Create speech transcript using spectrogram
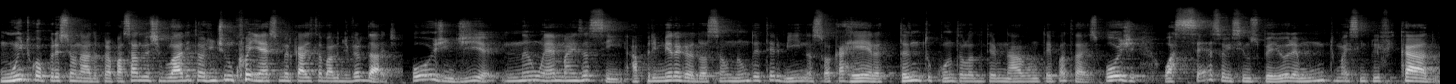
muito pressionado para passar no vestibular, então a gente não conhece o mercado de trabalho de verdade. Hoje em dia não é mais assim. A primeira graduação não determina a sua carreira tanto quanto ela determinava um tempo atrás. Hoje o acesso ao ensino superior é muito mais simplificado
